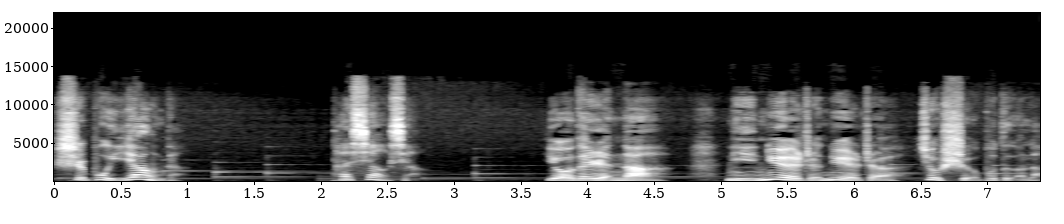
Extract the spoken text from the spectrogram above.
是不一样的。他笑笑，有的人呐，你虐着虐着就舍不得了；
